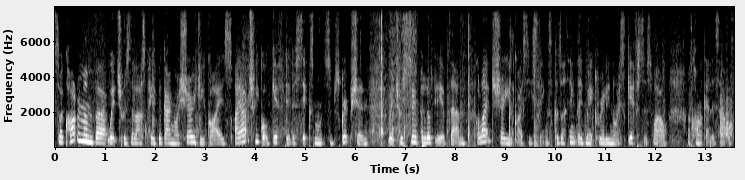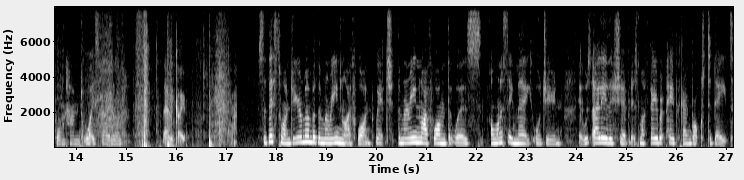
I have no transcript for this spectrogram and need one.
So I can't remember which was the last Papergang I showed you guys. I actually got gifted a six month subscription which was super lovely of them. I like to show you guys these things because I think they'd make really nice gifts as well. I can't get this out of one hand. What is going on? There we go. So this one, do you remember the Marine Life one? Which, the Marine Life one that was, I want to say May or June. It was earlier this year, but it's my favourite Papergang box to date.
